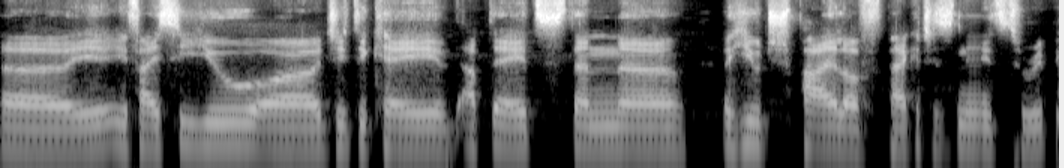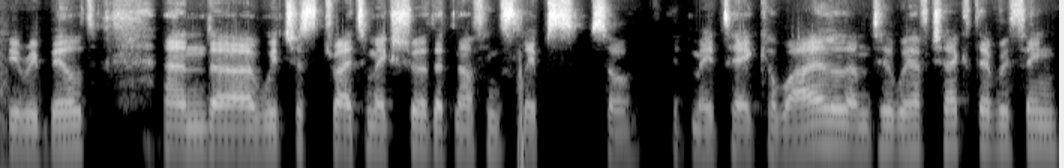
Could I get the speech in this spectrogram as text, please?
uh, i if ICU or GTK updates, then uh, a huge pile of packages needs to re- be rebuilt, and uh, we just try to make sure that nothing slips. So it may take a while until we have checked everything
